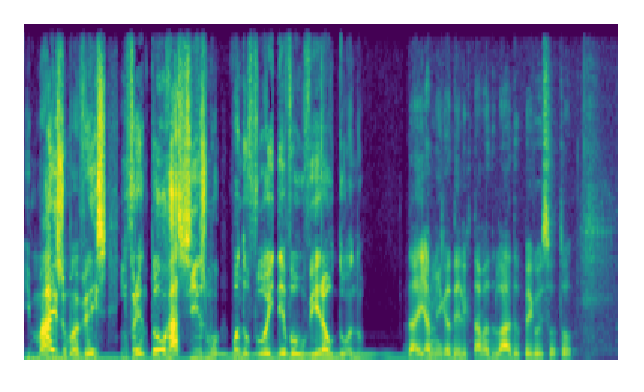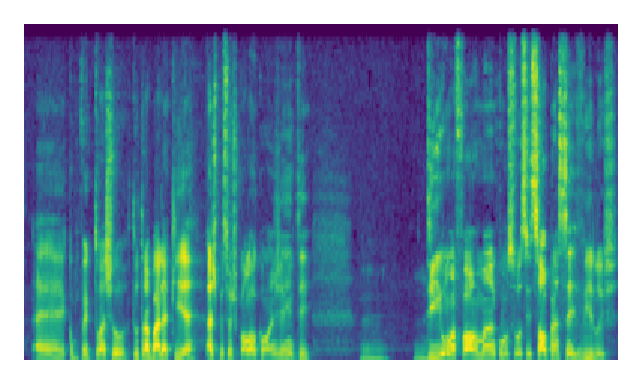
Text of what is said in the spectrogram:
e, mais uma vez, enfrentou o racismo quando foi devolver ao dono. Daí a amiga dele que estava do lado pegou e soltou. É, como foi que tu achou? Tu trabalha aqui, é? As pessoas colocam a gente de uma forma como se fosse só para servi-los.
